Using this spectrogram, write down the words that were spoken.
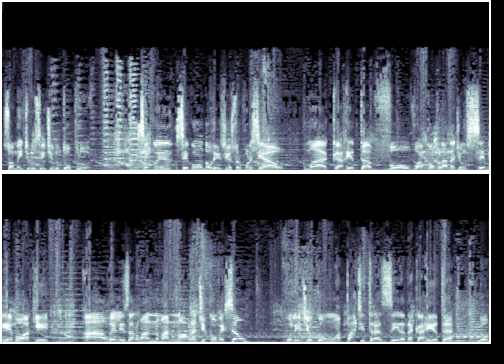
somente no sentido duplo. Segundo o registro policial, uma carreta Volvo acoplada de um semi-reboque, ao realizar uma manobra de conversão, colidiu com a parte traseira da carreta no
